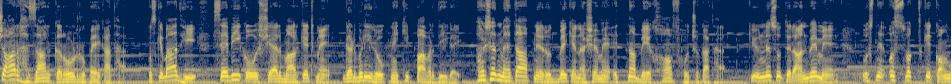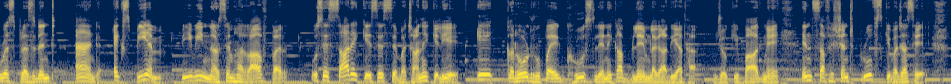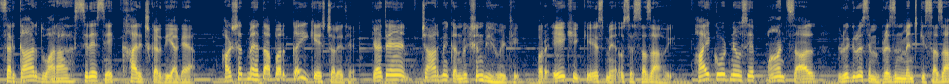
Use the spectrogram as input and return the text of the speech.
चार हज़ार करोड़ रुपए का था। उसके बाद ही सेबी को शेयर मार्केट में गड़बड़ी रोकने की पावर दी गई। हर्षद मेहता अपने रुतबे के नशे में इतना बेखौफ हो चुका था कि उन्नीस सौ तिरानवे में उसने उस वक्त के Congress president and ex PM PV Narasimha Rao पर उसे सारे केसेस से बचाने के लिए एक करोड़ रुपए घूस लेने का ब्लेम लगा दिया था, जो कि बाद में इनसफिशिएंट प्रूफ्स की वजह से सरकार द्वारा सिरे से खारिज कर दिया गया। हर्षद मेहता पर कई केस चले थे। कहते हैं, चार में कन्विक्शन भी हुई थी, पर एक ही केस में उसे सजा हुई। हाई कोर्ट ने उसे पाँच साल रिगरस इम्प्रिजनमेंट की सजा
